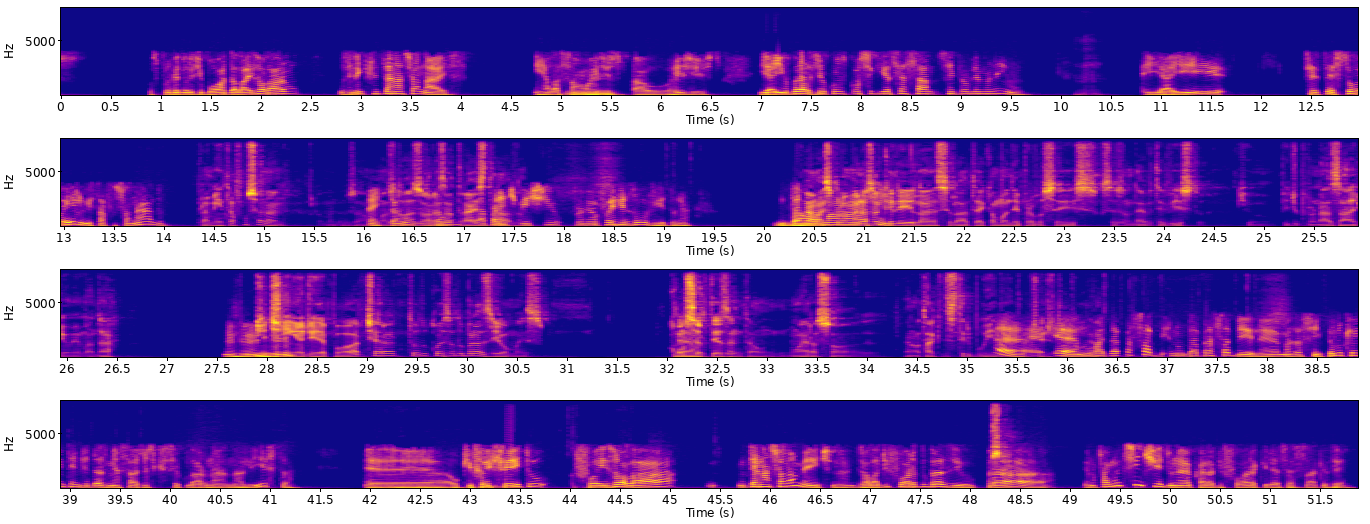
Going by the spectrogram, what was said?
os provedores de borda lá e isolaram os links internacionais em relação ao, Uhum. registro, ao registro. E aí o Brasil cons- conseguia acessar sem problema nenhum. Uhum. E aí, você testou aí, Luiz? Está funcionando? Pra mim tá funcionando. Pelo menos há É, umas duas horas então, atrás tava. aparentemente o problema foi resolvido, né? Então, Não, é mas uma, pelo menos assim, aquele lance lá, até que eu mandei pra vocês, que vocês não devem ter visto, que eu pedi pro Nazário me mandar, uhum. que Uhum. tinha de reporte era tudo coisa do Brasil, mas com É. certeza então não era só. Era um ataque distribuído. então tinha de É, é, não vai dar para saber, não dá para saber, né? Mas assim, pelo que eu entendi das mensagens que circularam na, na lista, é, o que foi feito foi isolar internacionalmente, né? Isolar de fora do Brasil, para não faz muito sentido, né? O cara de fora querer acessar, quer dizer,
